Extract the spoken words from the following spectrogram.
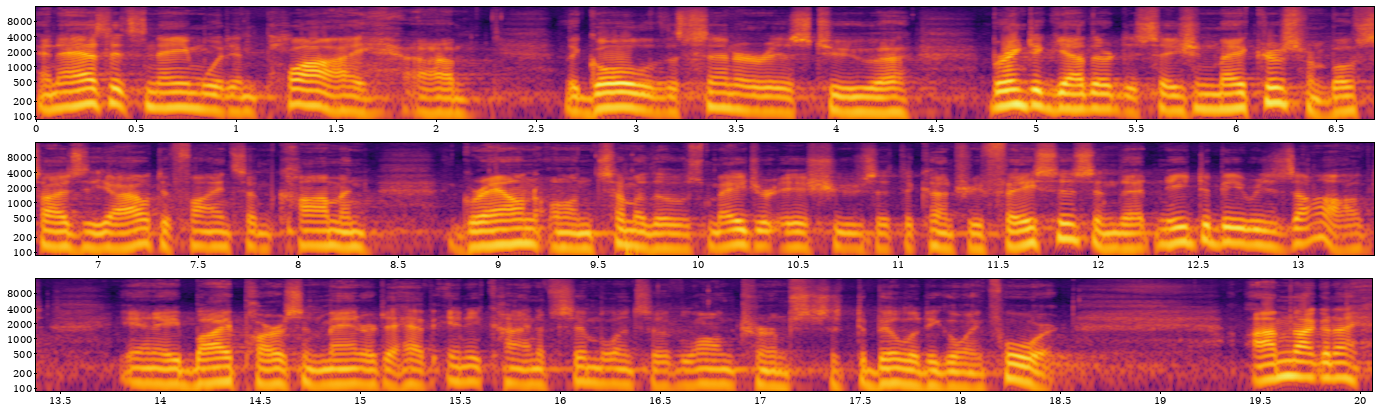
And as its name would imply, um, the goal of the center is to uh, bring together decision makers from both sides of the aisle to find some common ground on some of those major issues that the country faces and that need to be resolved in a bipartisan manner to have any kind of semblance of long term stability going forward. I'm not going to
